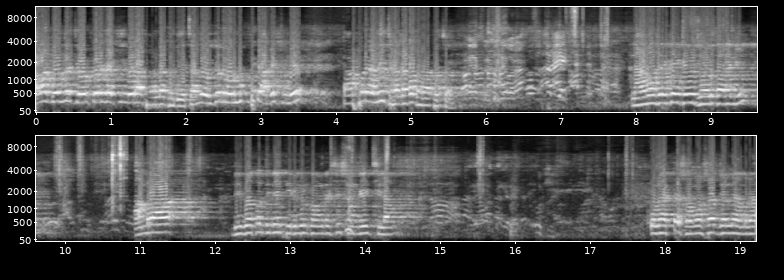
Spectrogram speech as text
আমার বলবে জোর করে নাকি ওরা ঝান্ডা ধরিয়েছে। আমি ওই জন্য ওর মুখ থেকে আগে শুনে তারপরে আমি ঝান্ডাটা ধরাতে চাই। না, আমাদেরকে কেউ জোর করেনি। আমরা বিগত দিনে তৃণমূল কংগ্রেসের সঙ্গেই ছিলাম। কোনো একটা সমস্যার জন্য আমরা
